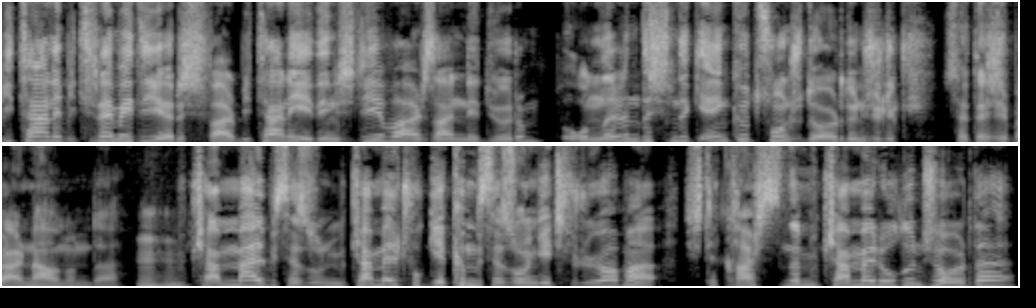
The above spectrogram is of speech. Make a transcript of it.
bir tane bitiremediği yarış var. Bir tane yedinciliği var zannediyorum. Onların dışındaki en kötü sonucu dördüncülük Sete Gibernau'nun da. Mükemmel bir sezon. Mükemmel çok yakın bir sezon geçiriyor ama işte karşısında mükemmel olunca orada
